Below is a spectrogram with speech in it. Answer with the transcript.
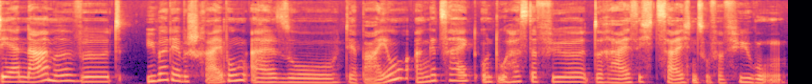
Der Name wird über der Beschreibung, also der Bio, angezeigt und du hast dafür 30 Zeichen zur Verfügung.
